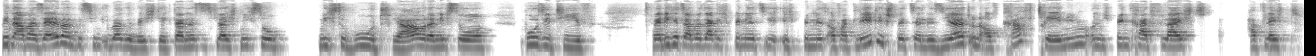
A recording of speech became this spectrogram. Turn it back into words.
bin aber selber ein bisschen übergewichtig, dann ist es vielleicht nicht so nicht so gut, ja, oder nicht so positiv. Wenn ich jetzt aber sage, ich bin jetzt, ich bin jetzt auf Athletik spezialisiert und auf Krafttraining und ich bin gerade vielleicht, habe vielleicht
